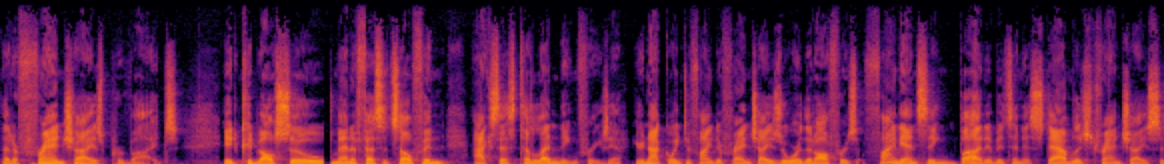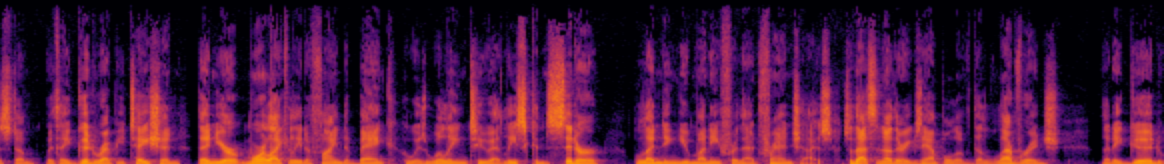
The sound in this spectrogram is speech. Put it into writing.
that a franchise provides. It could also manifest itself in access to lending, for example. You're not going to find a franchisor that offers financing, but if it's an established franchise system with a good reputation, then you're more likely to find a bank who is willing to at least consider lending you money for that franchise. So that's another example of the leverage that a good,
